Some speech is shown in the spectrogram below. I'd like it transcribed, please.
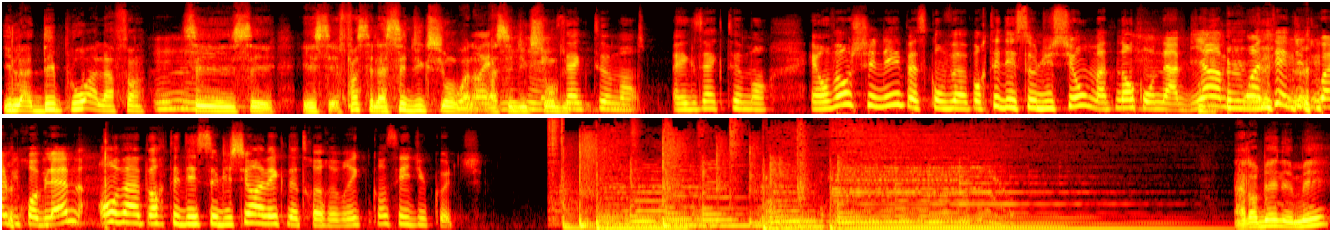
il la déploie à la fin. Mhm. C'est, enfin, c'est la séduction, voilà, Ouais, la séduction. du- Exactement. Exactement. Et on va enchaîner parce qu'on veut apporter des solutions. Maintenant qu'on a bien pointé du doigt le problème, on va apporter des solutions avec notre rubrique Conseil du coach. Alors bien aimé,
